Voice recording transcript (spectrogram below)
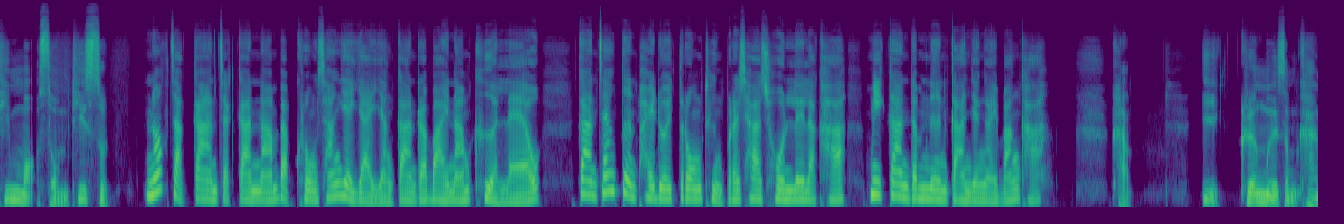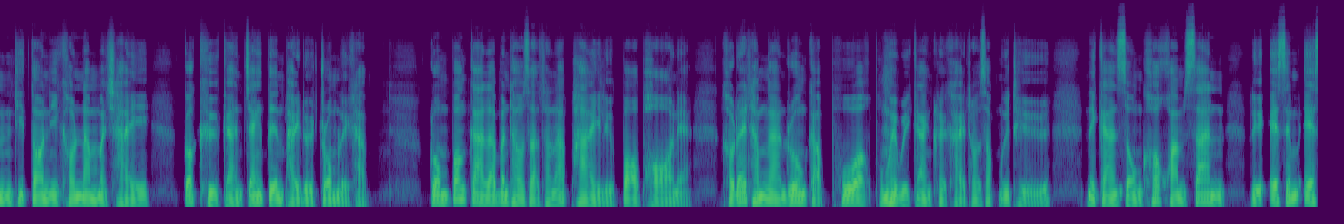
ที่เหมาะสมที่สุด นอกจากการจัดการน้ำแบบโครงสร้างใหญ่ ๆ อย่างการระบายน้ำเขื่อนแล้ว การแจ้งเตือนภัยโดยตรงถึงประชาชนเลยล่ะคะ มีการดำเนินการยังไงบ้างคะ ครับ อีกเครื่องมือสำคัญที่ตอนนี้เขานำมาใช้ ก็คือการแจ้งเตือนภัยโดยตรงเลยครับ กรมป้องกันและบรรเทาสาธารณภัยหรือปอพเนี่ยเขาได้ทำงานร่วมกับพวกผู้ให้บริการเครือข่ายโทรศัพท์มือถือ ในการส่งข้อความสั้นหรือ SMS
